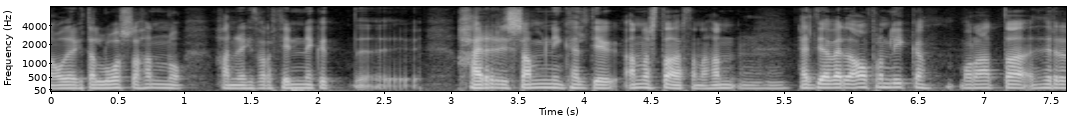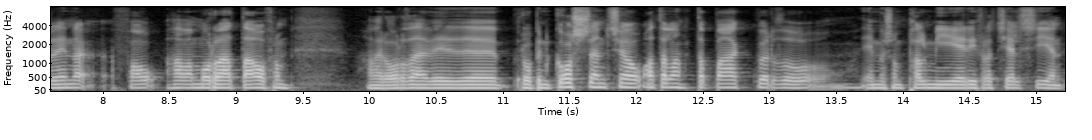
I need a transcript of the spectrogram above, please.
náður ekkert að losa hann og hann er ekkert að fara að finna einhvern uh, hærri samning held ég annar staðar. Þannig að hann Mhm. held ég að verða áfram líka. Morata, þeir eru að reyna að fá, hafa Morata áfram. Hann verður orðaði við uh, Robin Gossens á Atalanta bakvörð og Emerson Palmieri frá Chelsea en,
